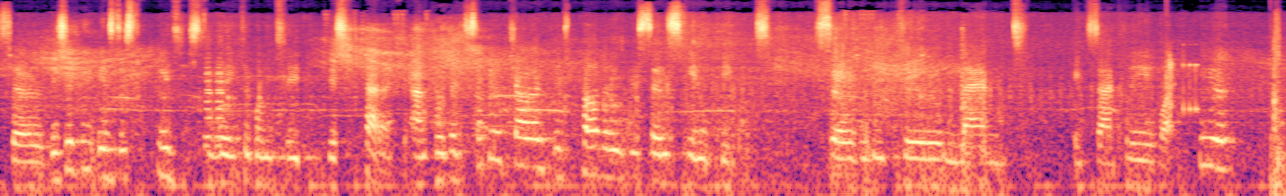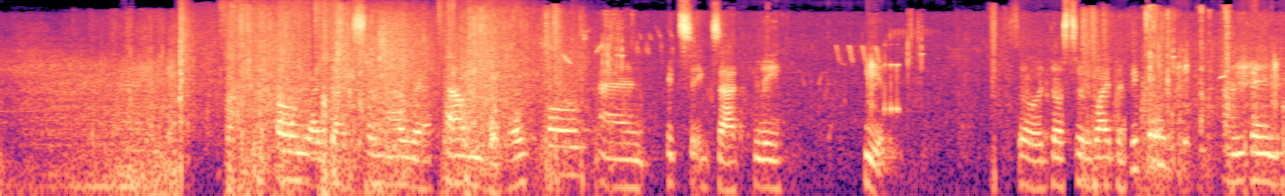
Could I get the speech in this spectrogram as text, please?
So basically, is the easiest way to complete this challenge. And for the second challenge, it's probably distance in vehicles. So we need to land exactly right here. Alright guys, so now we have found the golf cart and it's exactly here. So just to write the vehicle and then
